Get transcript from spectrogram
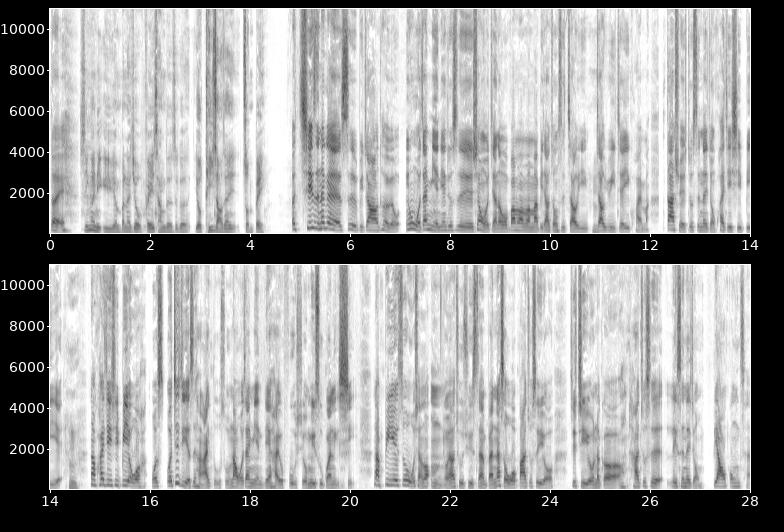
对。是因为你语言本来就非常的这个有提早在准备。其实那个也是比较特别，因为我在缅甸，就是像我讲的，我爸爸妈妈比较重视教育，教育这一块嘛。大学就是那种会计系毕业，嗯，那会计系毕业，我我我自己也是很爱读书。那我在缅甸还有复修秘书管理系。那毕业之后，我想说，嗯，我要出去上班。那时候我爸就是有自己有那个，他就是类似那种标工程，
